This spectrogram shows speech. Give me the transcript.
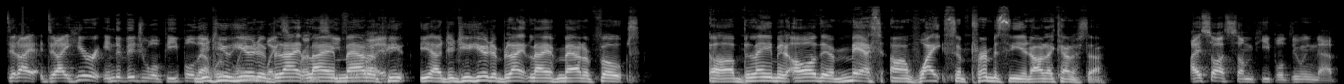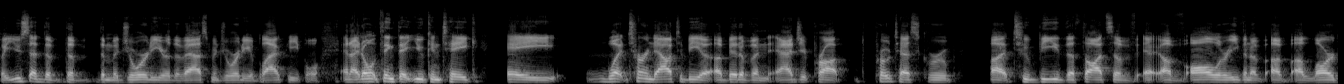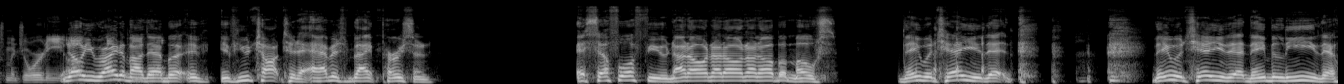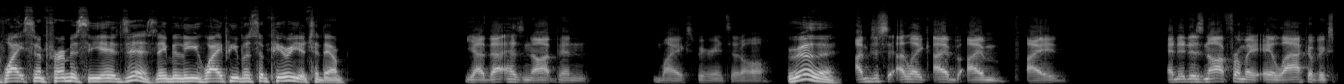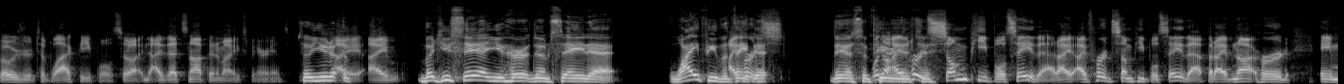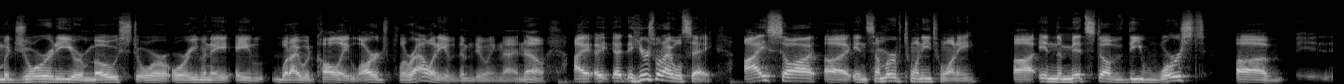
Did I did I hear individual people that did you hear the Black Lives Matter people? Yeah, did you hear the Black Lives Matter folks uh, blaming all their mess on white supremacy and all that kind of stuff? I saw some people doing that, but you said the the the majority or the vast majority of black people, and I don't think that you can take a what turned out to be a, a bit of an agitprop protest group uh, to be the thoughts of of all or even a, a, a large majority. No, of, you're right about people. that. But if if you talk to the average black person, except for a few, not all, not all, not all, but most, they would tell you that. they would tell you that they believe that white supremacy exists. They believe white people are superior to them. Yeah, that has not been my experience at all. Really? I'm just I like I'm I'm I and it is not from a, a, lack of exposure to black people. So I, I, that's not been my experience. So you know, I, I, but you said you heard them say that white people think that they're superior. Well, no, I've heard to, some people say that. I, have heard some people say that, but I've not heard a majority or most or or even a, a what I would call a large plurality of them doing that. No, I, here's what I will say. I saw uh, in summer of 2020, uh, in the midst of the worst uh,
